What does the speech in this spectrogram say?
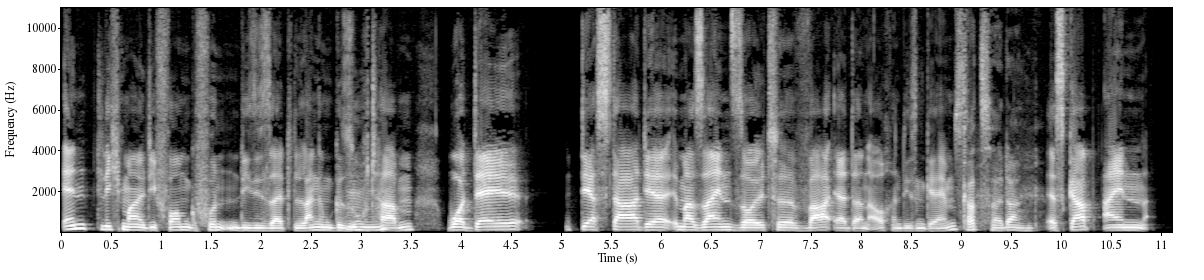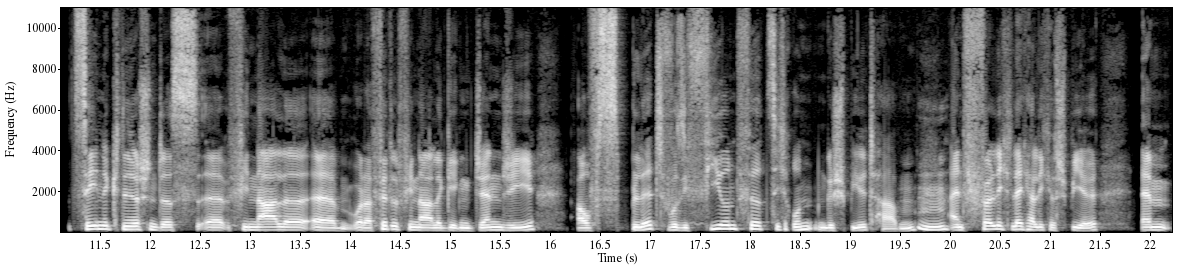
endlich mal die Form gefunden, die sie seit langem gesucht haben. Wardell der Star, der immer sein sollte, war er dann auch in diesen Games. Gott sei Dank. Es gab ein zähneknirschendes äh, Finale äh, oder Viertelfinale gegen Genji auf Split, wo sie 44 Runden gespielt haben. Ein völlig lächerliches Spiel. Ähm,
